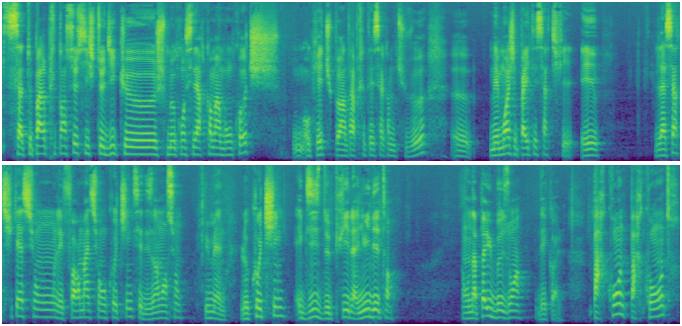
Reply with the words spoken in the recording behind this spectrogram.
ça te paraît prétentieux si je te dis que je me considère comme un bon coach? Ok, tu peux interpréter ça comme tu veux, euh, mais moi, je n'ai pas été certifié. Et la certification, les formations en coaching, c'est des inventions humaines. Le coaching existe depuis la nuit des temps. On n'a pas eu besoin d'école. Par contre, par contre,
